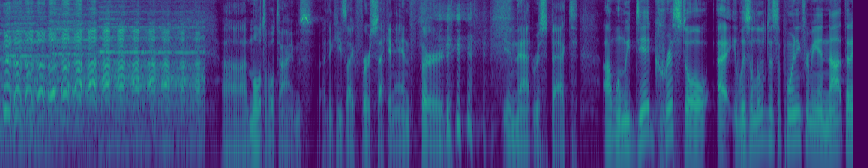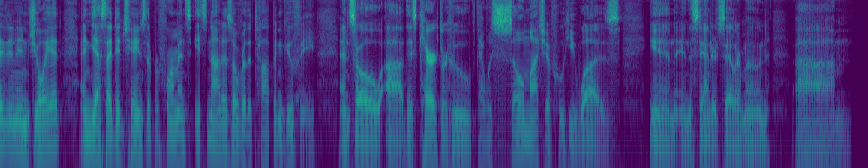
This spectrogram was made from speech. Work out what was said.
uh, multiple times. I think he's like first, second, and third in that respect. Um, when we did Crystal, uh, it was a little disappointing for me, and not that I didn't enjoy it. And yes, I did change the performance. It's not as over the top and goofy. And so uh, this character who that was so much of who he was in in the standard Sailor Moon. Um,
